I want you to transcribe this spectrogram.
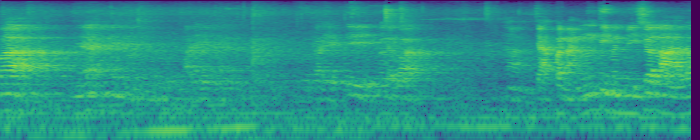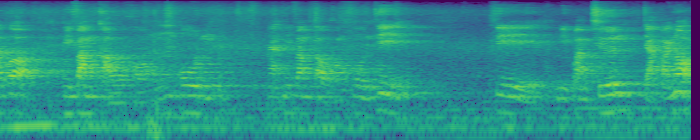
ว่าเนี่ยสาเหตุนะสาเหตุที่ก็เรียกว่าจากผนัง มันมีเชื้อราแล้วก็มีความเก่าของปูนนะมีความเก่าของปูนที่ที่มีความชื้นจากภายนอก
